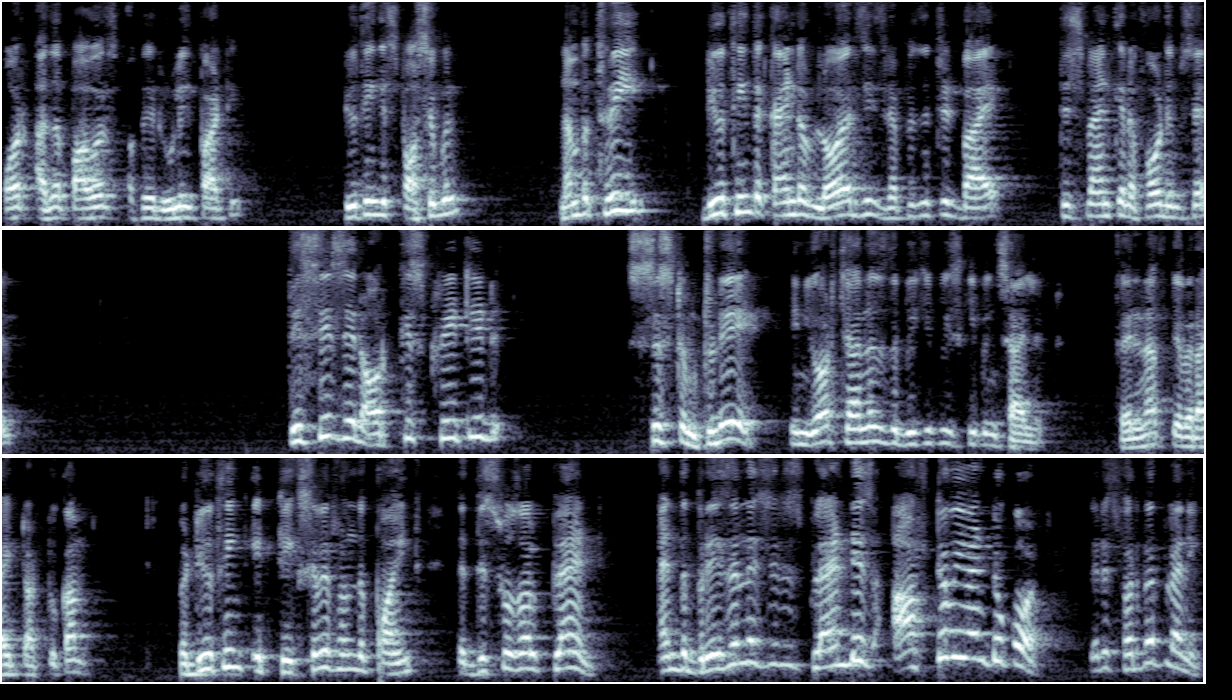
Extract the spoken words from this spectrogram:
or other powers of a ruling party? Do you think it's possible? Number three, do you think the kind of lawyers he's represented by, this man can afford himself? This is an orchestrated system. Today, in your channels, the BJP is keeping silent. Fair enough, they were right not to come. But do you think it takes away from the point that this was all planned? And the brazenness it is planned is after we went to court. There is further planning.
